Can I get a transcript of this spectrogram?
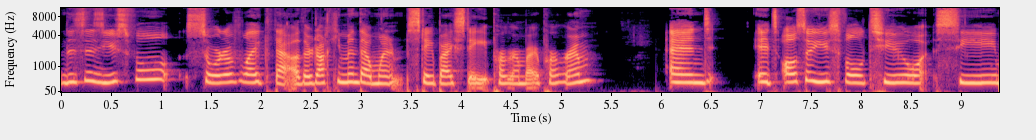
This is useful, sort of like that other document that went state by state, program by program. And it's also useful to see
